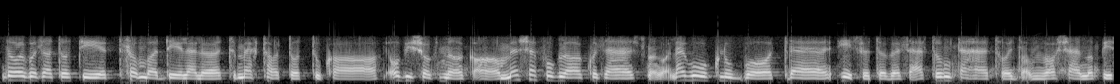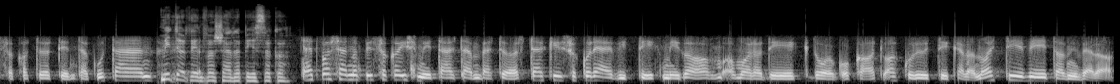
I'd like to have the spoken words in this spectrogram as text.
dolgozatot írt, szombat délelőtt megtartottuk a obisoknak a mesefoglalkozást, meg a Lego volt, de hétfőtől bezártunk, tehát hogy vasárnap éjszaka történtek után. Mi történt vasárnap éjszaka? Hát vasárnap éjszaka ismételten betörtek, és akkor elvitték még a, a maradék dolgokat. Akkor ütték el a nagy tévét, amivel a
